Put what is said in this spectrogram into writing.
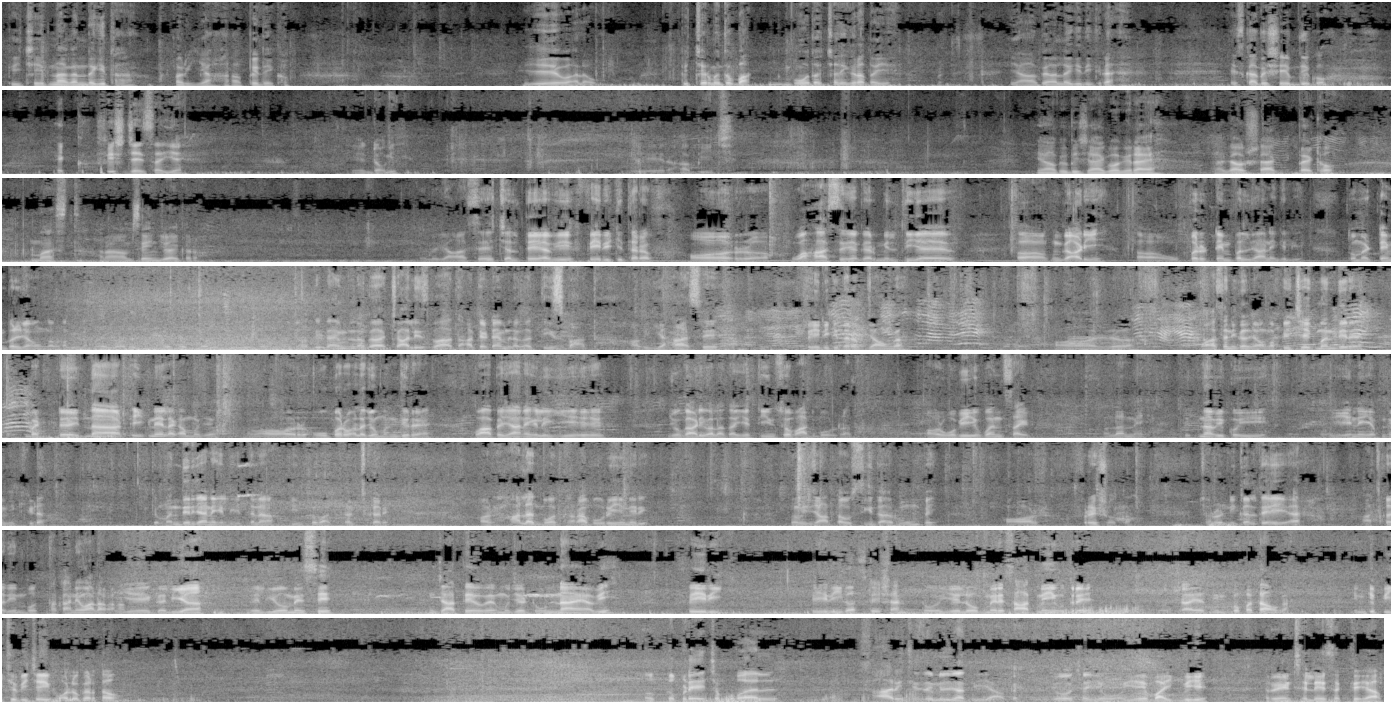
पीछे इतना गंदगी था, और यहाँ पे देखो। ये वाला पिक्चर में तो बहुत अच्छा दिख रहा था ये। यहाँ पे अलग ही दिख रहा है। इसका भी शेप देखो। एक फ़िश जैसा ही है। ये डॉगी ये रहा बीच यहाँ पे भी शैग वगैरह है। लगाओ शैग बैठो, मस्त, आराम से एंजॉय करो। चलो यहाँ से चलते अभी फेरी की तरफ़ और वहाँ से अगर मिलती है गाड़ी ऊपर टेंपल जाने के लिए तो मैं टेंपल जाऊँगा पक्का। जाते टाइम लगा चालीस बात, आते टाइम लगा तीस बात। अब यहाँ से फेरी की तरफ़ जाऊँगा और वहाँ से निकल जाऊँगा। पीछे एक मंदिर है। बट इतना ठीक नहीं लगा मुझे। और ऊपर वाला जो मंदिर है, वहाँ पे जाने के लिए ये जो गाड़ी वाला था, ये 300 बात बोल रहा था। और वो भी वन साइड मतलब नहीं, इतना भी कोई ये नहीं अपने में कीड़ा। कि मंदिर जाने के लिए इतना 300 बात खर्च करें। और हालत बहुत ख़राब हो रही है मेरी। तो अभी जाता हूँ सीधा रूम पे और फ्रेश होता चलो, निकलते हैं यार। आज का दिन बहुत थकाने वाला रहा। ये गलियाँ गलियों में से जाते हुए मुझे ढूंढना है अभी फेरी फेरी का स्टेशन। तो ये लोग मेरे साथ में ही उतरे तो शायद इनको पता होगा। इनके पीछे पीछे ही फॉलो करता हूँ। और कपड़े, चप्पल, सारी चीज़ें मिल जाती है यहाँ पे। जो चाहिए वो। ये बाइक भी है। रेंट से ले सकते हैं आप।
